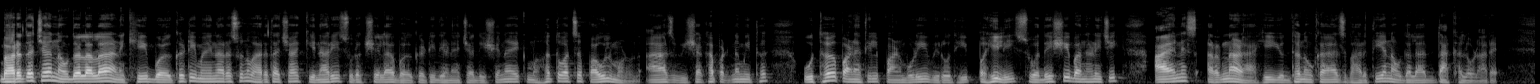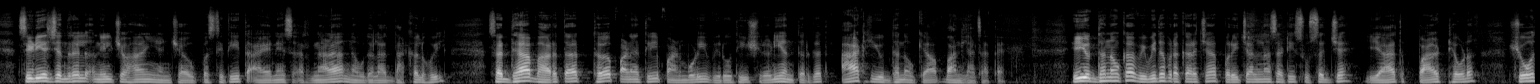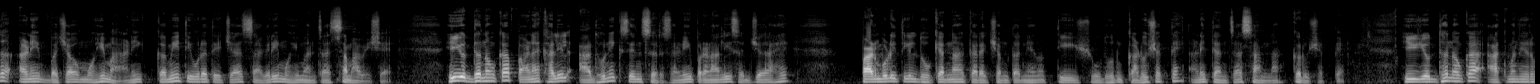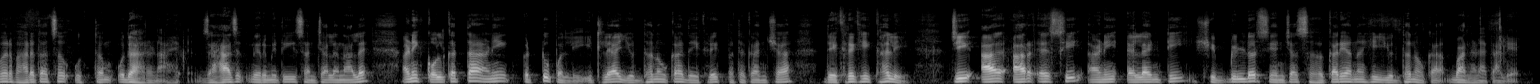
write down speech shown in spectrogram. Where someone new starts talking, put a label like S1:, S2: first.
S1: भारताच्या नौदलाला आणखी बळकटी मिळणार असून भारताच्या किनारी सुरक्षेला बळकटी देण्याच्या दिशेनं एक महत्त्वाचं पाऊल म्हणून आज विशाखापट्टणम इथं उथळ पाण्यातील पाणबुडी विरोधी पहिली स्वदेशी बांधणीची आय एन एस अर्नाळा ही युद्धनौका आज भारतीय नौदलात दाखल होणार आहे. C D S general Anil Chauhan यांच्या उपस्थितीत आय एन एस अर्नाळा नौदलात दाखल होईल. सध्या भारतात थळ पाण्यातील पाणबुडी विरोधी श्रेणीअंतर्गत आठ युद्धनौक्या बांधल्या जात आहेत. ही युद्धनौका विविध प्रकारच्या परिचालनासाठी सुसज्ज आहे. यात पाळत ठेवणं शोध आणि बचाव मोहिमा आणि कमी तीव्रतेच्या सागरी मोहिमांचा समावेश आहे. ही युद्धनौका पाण्याखालील आधुनिक सेन्सर्स आणि प्रणाली सज्ज आहे. पाणबुडीतील धोक्यांना कार्यक्षमतेने ती शोधून काढू शकते आणि त्यांचा सामना करू शकते. ही युद्धनौका आत्मनिर्भर भारताचं उत्तम उदाहरण आहे. जहाज निर्मिती संचालनालय आणि कोलकाता आणि कट्टुपल्ली इथल्या युद्धनौका देखरेख पथकांच्या देखरेखीखाली G I R S C आणि एल अँड टी शिपबिल्डर्स यांच्या सहकार्यानं ही युद्धनौका बांधण्यात आली आहे.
